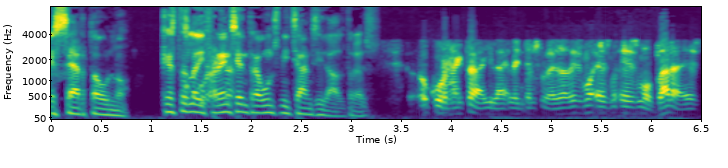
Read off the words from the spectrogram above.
és certa o no. Aquesta és la diferència entre uns mitjans i d'altres. Correcte, i la, la intencionalitat és, és, és molt clara. És,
